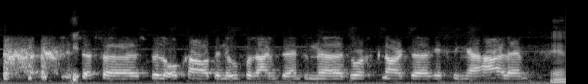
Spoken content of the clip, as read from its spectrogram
dus even eh, spullen opgehaald in de oefenruimte en toen eh, doorgeknard eh, richting Haarlem. Ja.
